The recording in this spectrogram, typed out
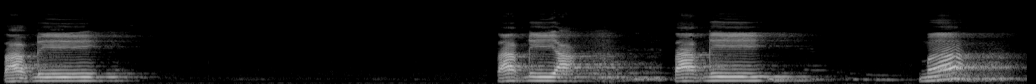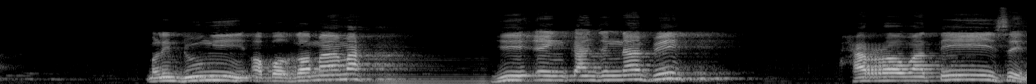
Taki taqiya. Taqi ma melindungi apa ghamamah hi ing Kanjeng Nabi sin.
